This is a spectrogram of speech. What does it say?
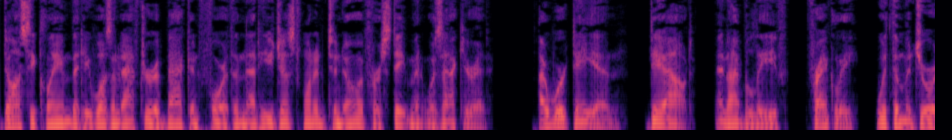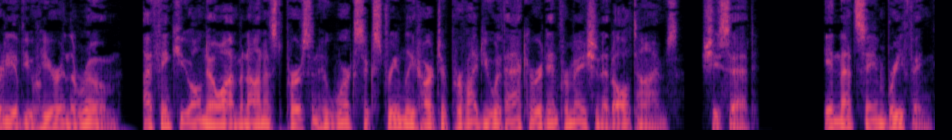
Dawsey claimed that he wasn't after a back and forth and that he just wanted to know if her statement was accurate. I work day in, day out, and I believe, frankly, with the majority of you here in the room, I think you all know I'm an honest person who works extremely hard to provide you with accurate information at all times, she said. In that same briefing,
